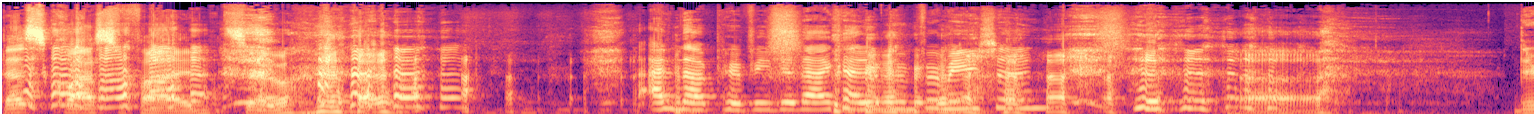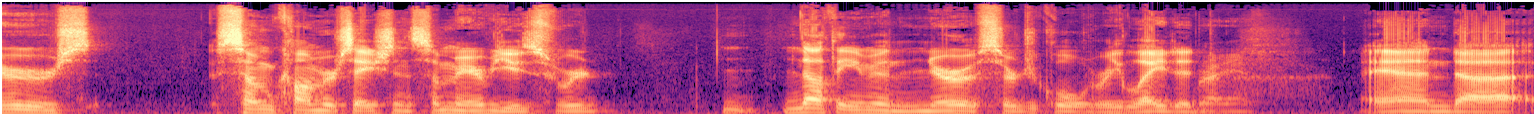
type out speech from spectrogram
that's classified, so. I'm not privy to that kind of information. There's some conversations, some interviews were nothing even neurosurgical related. Right. And uh,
